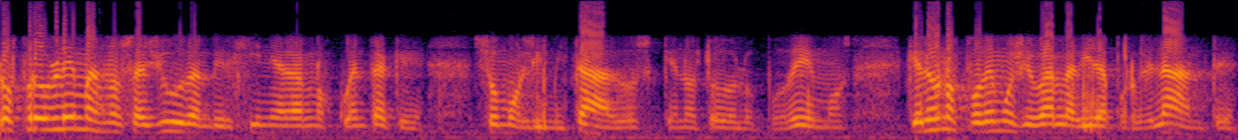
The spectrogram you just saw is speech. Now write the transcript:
Los problemas nos ayudan, Virginia, a darnos cuenta que somos limitados, que no todo lo podemos, que no nos podemos llevar la vida por delante,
